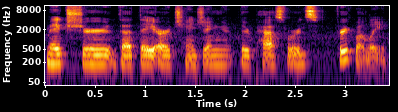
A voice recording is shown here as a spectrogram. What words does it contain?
make sure that they are changing their passwords frequently.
